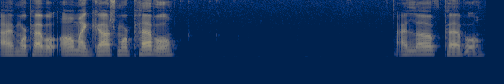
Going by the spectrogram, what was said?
I have more pebble. Oh my gosh, more pebble. I love pebble.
